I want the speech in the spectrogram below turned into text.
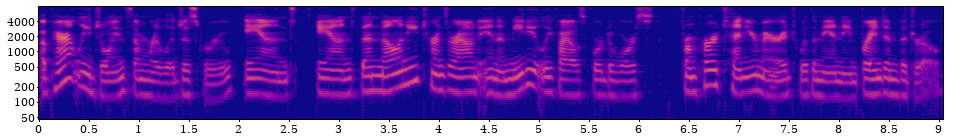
apparently joined some religious group and and then Melanie turns around and immediately files for divorce from her 10 year marriage with a man named Brandon Boudreaux,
